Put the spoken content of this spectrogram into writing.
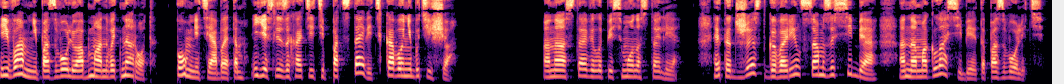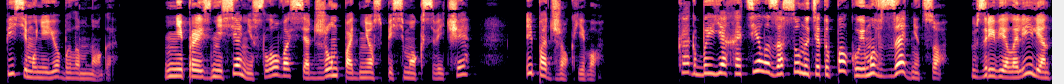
И вам не позволю обманывать народ. Помните об этом, если захотите подставить кого-нибудь еще». Она оставила письмо на столе. Этот жест говорил сам за себя. Она могла себе это позволить. Писем у нее было много. Не произнеся ни слова, Сяджун поднес письмо к свече и поджег его. «Как бы я хотела засунуть эту палку ему в задницу!» Взревела Лилиан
